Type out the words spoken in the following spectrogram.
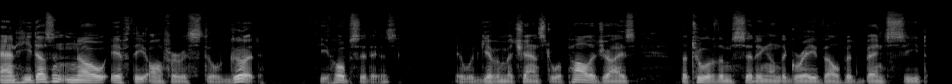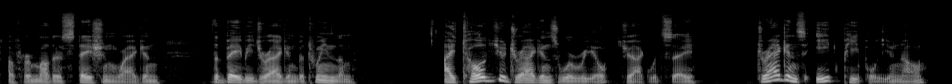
and he doesn't know if the offer is still good. He hopes it is. It would give him a chance to apologize, the two of them sitting on the gray velvet bench seat of her mother's station wagon, the baby dragon between them. I told you dragons were real, Jack would say. Dragons eat people, you know.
